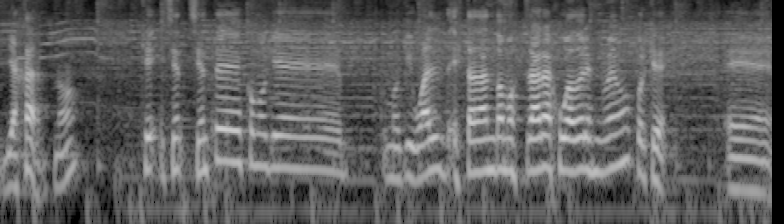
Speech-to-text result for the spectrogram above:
viajar, ¿no? ¿Qué, ¿Sientes como que como que igual está dando a mostrar a jugadores nuevos? Porque eh,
